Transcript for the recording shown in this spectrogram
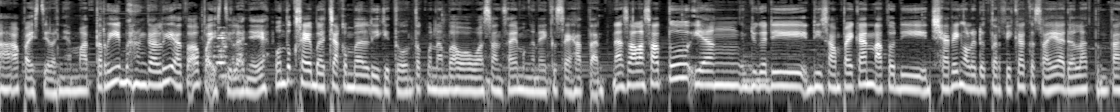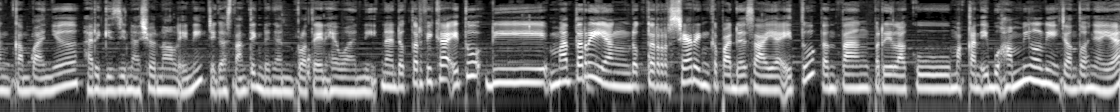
ah, apa istilahnya materi barangkali atau apa istilahnya ya untuk saya baca kembali gitu untuk menambah wawasan saya mengenai kesehatan. Nah salah satu yang juga di- disampaikan atau di sharing oleh Dr. Vika ke saya adalah tentang kampanye Hari Gizi Nasional ini cegah stunting dengan protein hewani. Nah Dr. Vika itu di materi yang dokter sharing kepada saya itu tentang perilaku makan ibu hamil nih contohnya ya.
